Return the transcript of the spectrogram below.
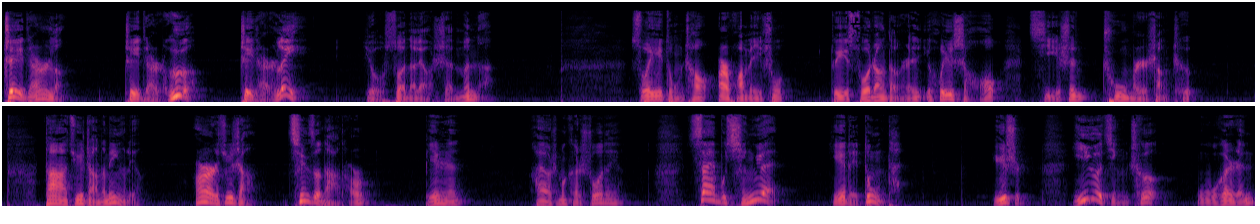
这点冷，这点饿，这点累，又算得了什么呢？所以董超二话没说，对所长等人一挥手，起身出门上车。大局长的命令，二局长亲自打头，别人还有什么可说的呀？再不情愿，也得动弹。于是，一个警车，五个人。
